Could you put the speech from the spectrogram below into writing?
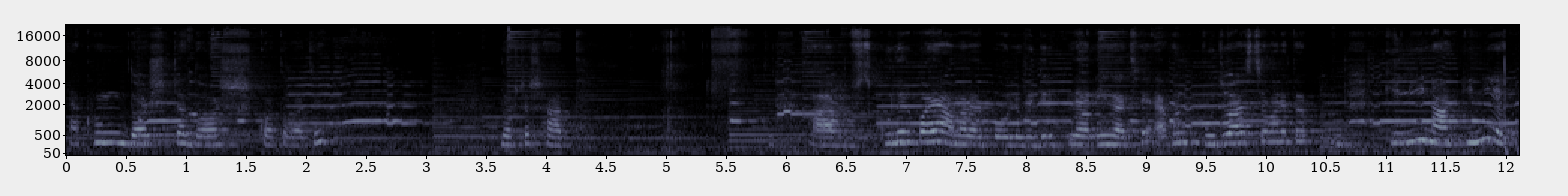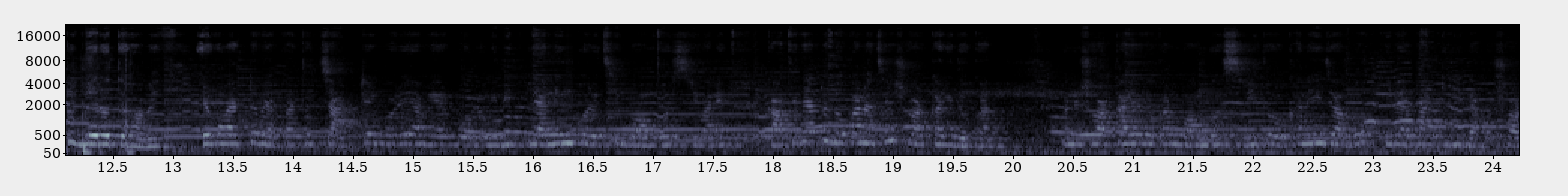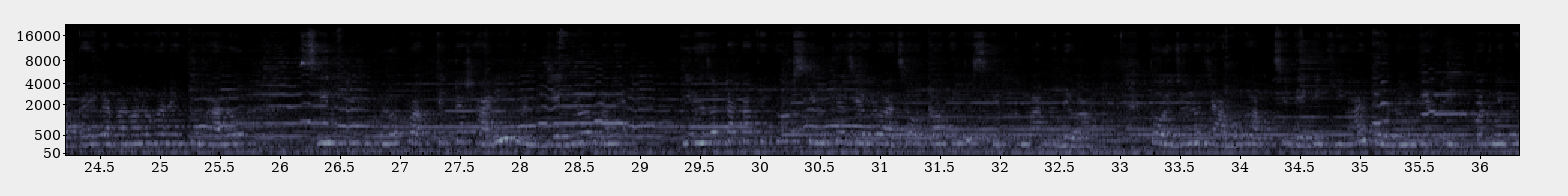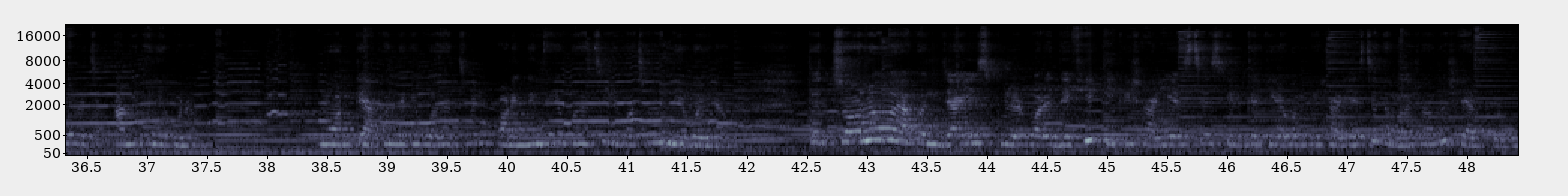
এখন দশটা দশ, কত বাজে? দশটা সাত। আর স্কুলের পরে আমার আর পৌলমীদের প্ল্যানিং আছে। এখন পুজো আসছে মানে তো কিনি না কিনি একটু বেরোতে হবে। এরকম একটা ব্যাপার। তো চারটের পরে আমি আর পৌলমীদি প্ল্যানিং করেছি বঙ্গশ্রী। মানে কাঁথিতে একটা দোকান আছে, সরকারি দোকান। মানে সরকারি দোকান বঙ্গশ্রী। তো ওখানেই যাব। কী ব্যাপার, কী দেখো, সরকারি ব্যাপার মানে ওখানে একটু ভালো সিল্কগুলো প্রত্যেকটা শাড়ি মানে যেগুলো মানে তিন হাজার টাকা থেকেও সিল্কের যেগুলো আছে, ওটাও কিন্তু সিল্ক মার্ক দেওয়া। তো ওই জন্য যাব ভাবছি, দেখি কি হয়। পৌলমীদি একটা ইস্পত নিতে পেরেছে আমি তো নেব না। মনকে এখন থেকে বোঝাচ্ছি মানে অনেকদিন থেকে বোঝাচ্ছি এবছর আমি নেবই না। তো চলো এখন যাই স্কুলের পরে দেখি কী কী শাড়ি এসছে সিল্কের কীরকম কী শাড়ি এসছে, তোমাদের সঙ্গে শেয়ার করব।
